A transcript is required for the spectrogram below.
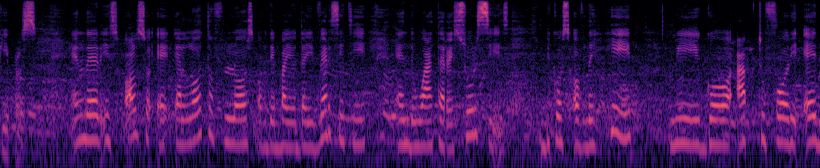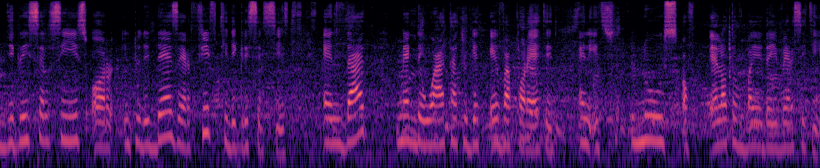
peoples. And there is also a, a lot of loss of the biodiversity and the water resources. Because of the heat we go up to 48 degrees Celsius or into the desert 50 degrees Celsius. And that make the water to get evaporated. And it's loss of a lot of biodiversity.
